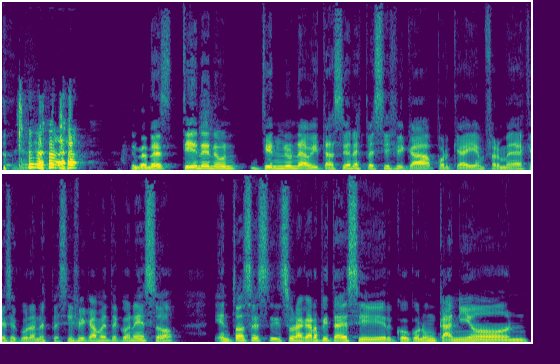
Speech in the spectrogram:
¿Entendés? Tienen, un, tienen una habitación específica porque hay enfermedades que se curan específicamente con eso. Entonces hizo una carpita de circo con un cañón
